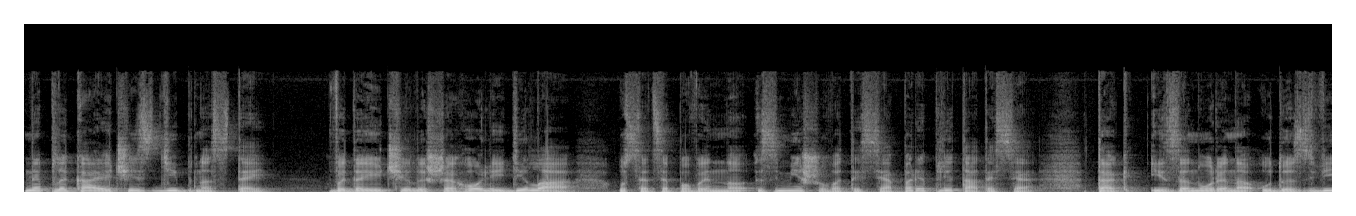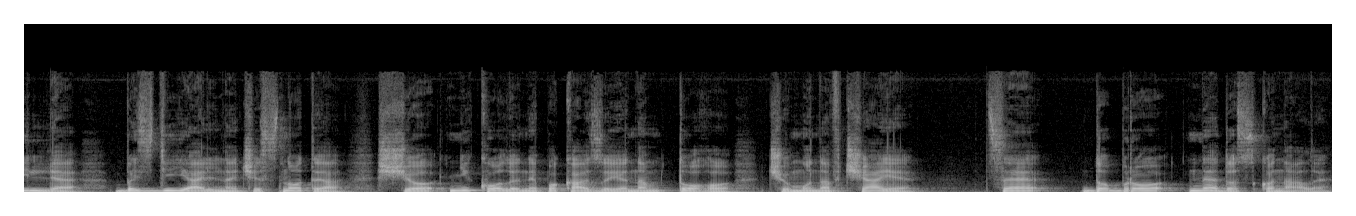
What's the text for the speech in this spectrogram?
не плекаючи здібностей, видаючи лише голі діла, усе це повинно змішуватися, переплітатися, так і занурена у дозвілля бездіяльна чеснота, що ніколи не показує нам того, чому навчає, це добро недосконале,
